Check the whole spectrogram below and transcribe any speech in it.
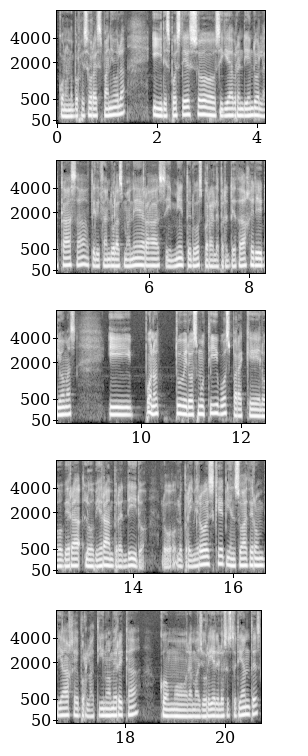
con una profesora española y después de eso seguí aprendiendo en la casa, utilizando las maneras y métodos para el aprendizaje de idiomas. Y bueno, tuve dos motivos para que lo hubiera, lo hubiera aprendido. Lo, lo primero es que pienso hacer un viaje por Latinoamérica como la mayoría de los estudiantes.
